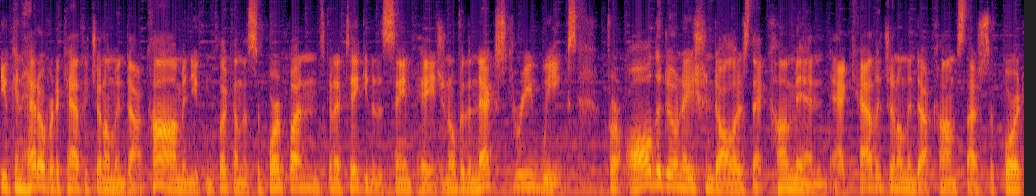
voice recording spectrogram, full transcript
You can head over to catholicgentleman.com and you can click on the support button. It's going to take you to the same page. And over the next three weeks, for all the donation dollars that come in at catholicgentleman.com slash support,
